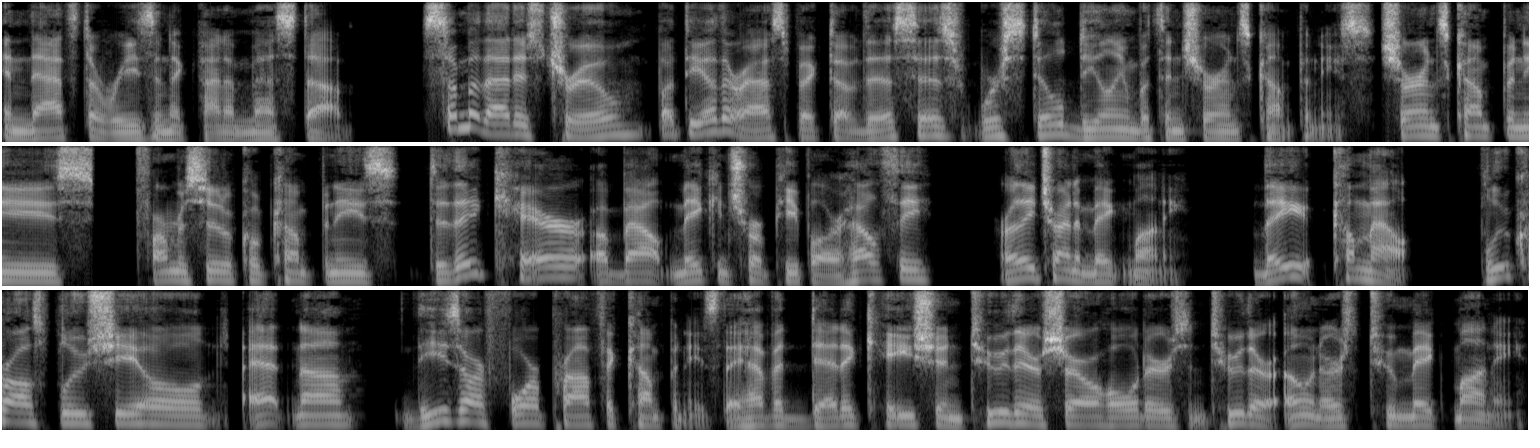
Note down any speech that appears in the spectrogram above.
and that's the reason it kind of messed up. Some of that is true, but the other aspect of this is we're still dealing with insurance companies. Insurance companies, pharmaceutical companies, do they care about making sure people are healthy? Or are they trying to make money? They come out. Blue Cross Blue Shield, Aetna, these are for profit companies. They have a dedication to their shareholders and to their owners to make money.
